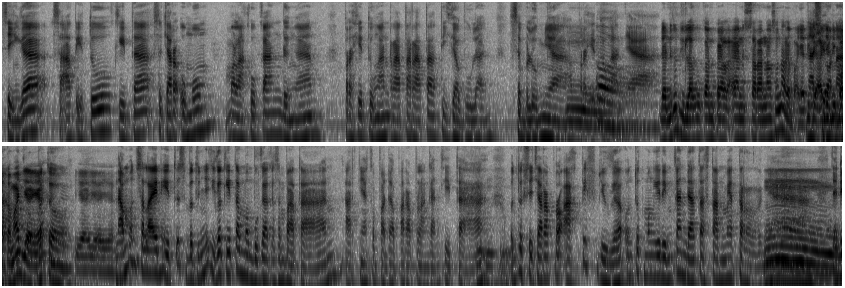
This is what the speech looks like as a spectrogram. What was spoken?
Sehingga saat itu kita secara umum melakukan dengan perhitungan rata-rata tiga bulan sebelumnya perhitungannya. Dan itu dilakukan PLN secara nasional ya Pak ya, tidak hanya di Nasional. Batam aja ya. Betul. Iya iya iya. Namun selain itu sebetulnya juga kita membuka kesempatan artinya kepada para pelanggan kita untuk secara proaktif juga untuk mengirimkan data stand meternya. Hmm. Jadi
